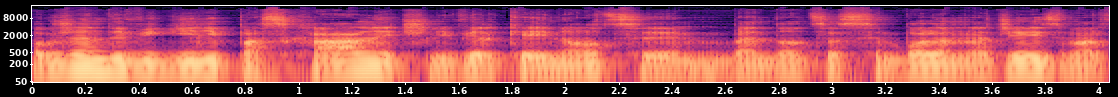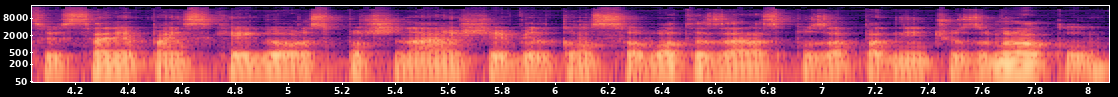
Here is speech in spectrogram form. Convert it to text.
Obrzędy Wigilii Paschalnej, czyli Wielkiej Nocy, będące symbolem nadziei zmartwychwstania pańskiego, rozpoczynają się Wielką Sobotę zaraz po zapadnięciu zmroku.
